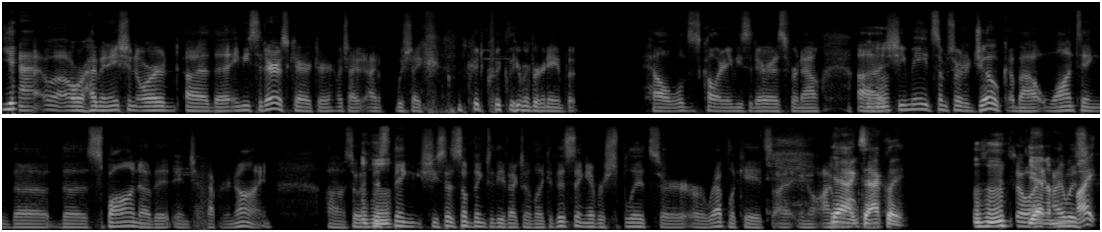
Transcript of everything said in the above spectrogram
Yeah, or hibernation, or uh, the Amy Sedaris character, which I, I wish I could quickly remember her name, but hell, we'll just call her Amy Sedaris for now. Uh, Mhm. She made some sort of joke about wanting the the spawn of it in chapter nine. Uh, so if this Mm-hmm. thing, she says something to the effect of like, if this thing ever splits or, or replicates, I you know, I yeah, exactly. hmm So yeah, I, I was might-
